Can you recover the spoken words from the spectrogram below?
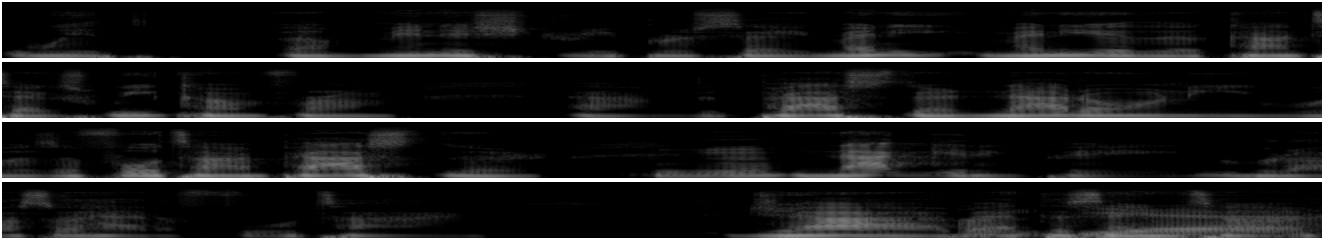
with a ministry per se. Many many of the contexts we come from, um, the pastor not only was a full time pastor, Mm-hmm. not getting paid, but also had a full time job Um, at the same yeah. time,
